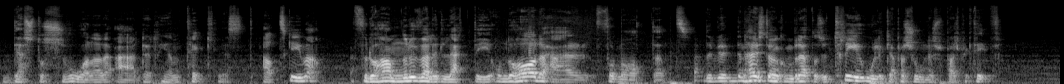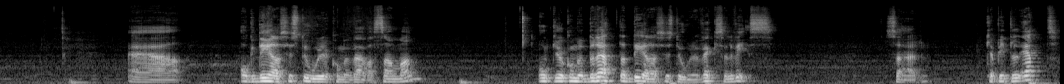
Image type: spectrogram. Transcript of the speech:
desto svårare är det rent tekniskt att skriva. För då hamnar du väldigt lätt i, om du har det här formatet. Den här historien kommer berättas ur tre olika personers perspektiv. Eh, och deras historier kommer vävas samman. Och jag kommer berätta deras historier växelvis. Så här, kapitel 1,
